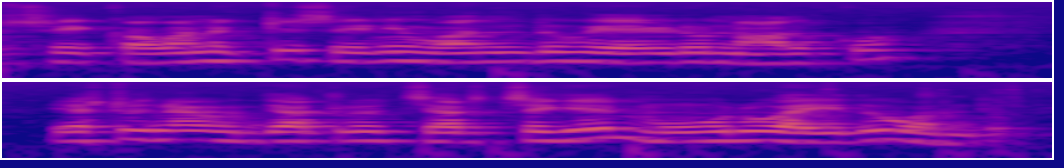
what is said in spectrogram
ಶ್ರೇ ಕವನಕ್ಕೆ ಶ್ರೇಣಿ ಒಂದು, ಎರಡು, ನಾಲ್ಕು, ಎಷ್ಟು ಜನ ವಿದ್ಯಾರ್ಥಿಗಳು ಚರ್ಚೆಗೆ? ಮೂರು, ಐದು, ಒಂದು.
